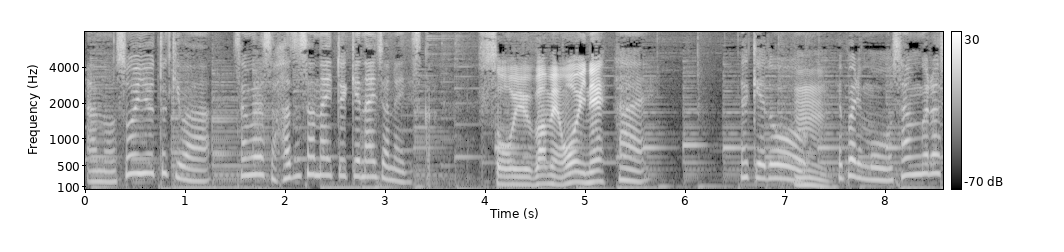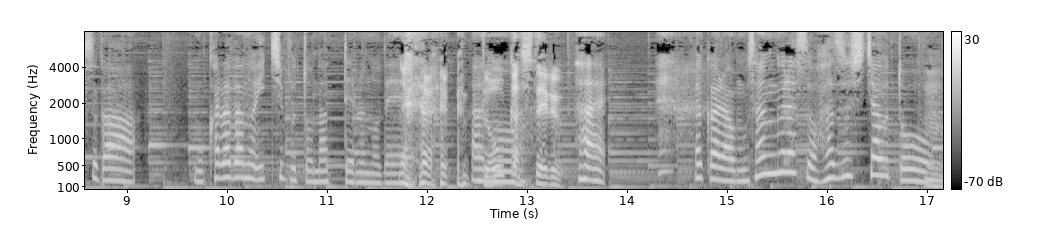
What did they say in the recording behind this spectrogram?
あのそういう時はサングラスを外さないといけないじゃないですか。そういう場面多いね。はい。だけど、うん。やっぱりもうサングラスがもう体の一部となってるので 同化してる、はい。だからもうサングラスを外しちゃうと、うん。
